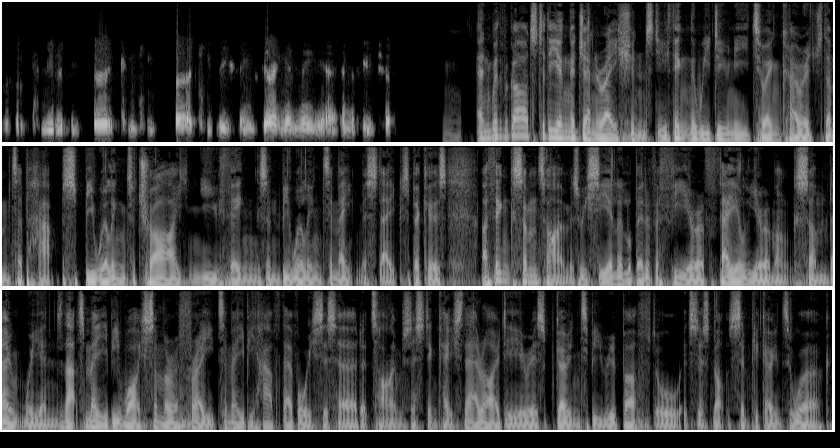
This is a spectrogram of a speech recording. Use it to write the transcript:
the sort of community spirit can keep uh, keep these things going in the uh, in the future. And with regards to the younger generations, do you think that we do need to encourage them to perhaps be willing to try new things and be willing to make mistakes? Because I think sometimes we see a little bit of a fear of failure amongst some, don't we? And that's maybe why some are afraid to maybe have their voices heard at times, just in case their idea is going to be rebuffed or it's just not simply going to work.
